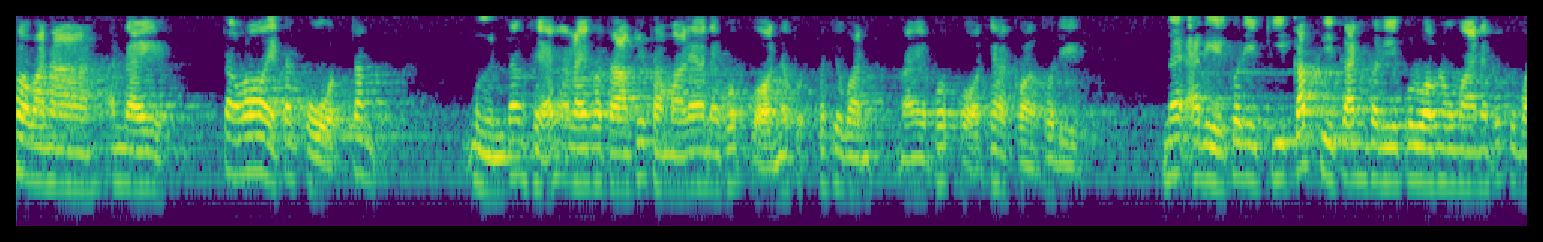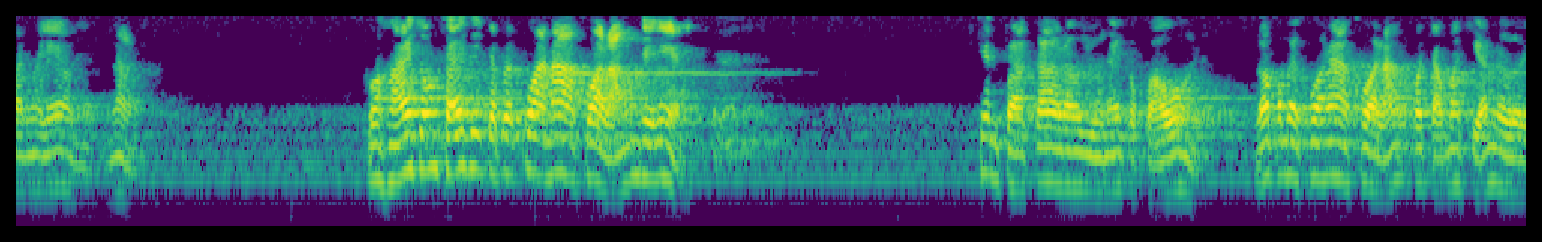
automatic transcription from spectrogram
ภาวนาอันใดตั้งร้อยตั้งโกรธตั้งหมื่นตั้งแสนอะไรก็ตามที่ทำมาแล้วในภพก่อนในปัจจุบันในภพก่อนชาติก่อนก็ดี ในอดีตก็ดีกีกับกีกันก็ดีก็รวมลงมาในปัจจุบันไว้แล้วเนี่ยนั่นก็หายสงสัยที่จะไปคว้าหน้าคว้าหลังทีนี่เช่นปากกาเราอยู่ในกระเป๋าเเราก็ไม่คว้าหน้าคว้าหลังก็จับมาเขียนเลย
